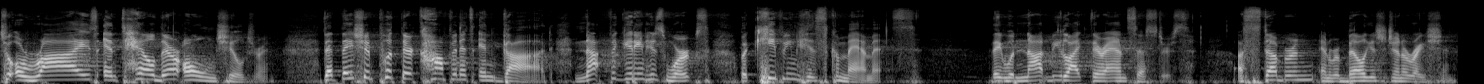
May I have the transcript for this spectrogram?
to arise and tell their own children that they should put their confidence in God, not forgetting his works, but keeping his commandments. They would not be like their ancestors, a stubborn and rebellious generation,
